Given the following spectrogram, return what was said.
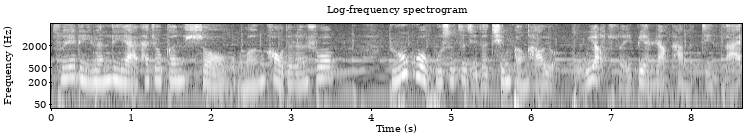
所以李元礼啊，他就跟守门口的人说：“如果不是自己的亲朋好友，不要随便让他们进来。”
